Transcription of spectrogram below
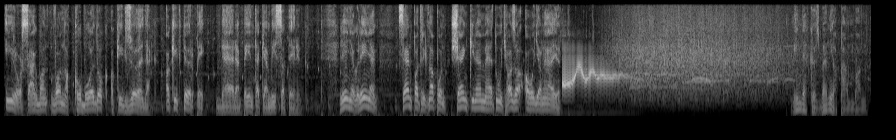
Írországban vannak koboldok, akik zöldek, akik törpék, de erre pénteken visszatérünk. Lényeg a lényeg, Szent Patrik napon senki nem mehet úgy haza, ahogyan eljött. Mindeközben Japánban.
